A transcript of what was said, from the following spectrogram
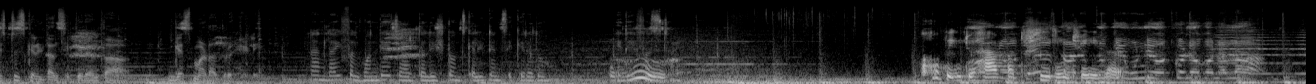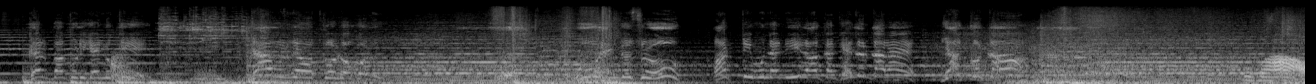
ಎಷ್ಟು ನನ್ನ ಲೈಫಲ್ಲಿ ಒಂದೇ ಜಾಗದಲ್ಲಿ ಇಷ್ಟೊಂದು ಸ್ಕೆಲಿಟನ್ ಸಿಕ್ಕಿರೋದು ಇದೇ Ooh. First time Hoping to have a thrilling trailer. ಉಂಡೆ ಹೊತ್ಕೊಂಡು ಹೋಗೋನಲ್ಲ ಗರ್ಭ ಗುಡಿಗೆ ನುಗ್ಗಿ ಯಾವನ್ನೇ ಹೊತ್ಕೊಂಡು ಹೋಗೋನು ಊರ್ ಹೆಂಗಸರು ಅಟ್ಟಿ ಮುಂದೆ ನೀರ್ ಹಾಕಕ್ ಹೆದರ್ತಾರೆ ಯಾಕೆ ಗೊತ್ತಾ Wow,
